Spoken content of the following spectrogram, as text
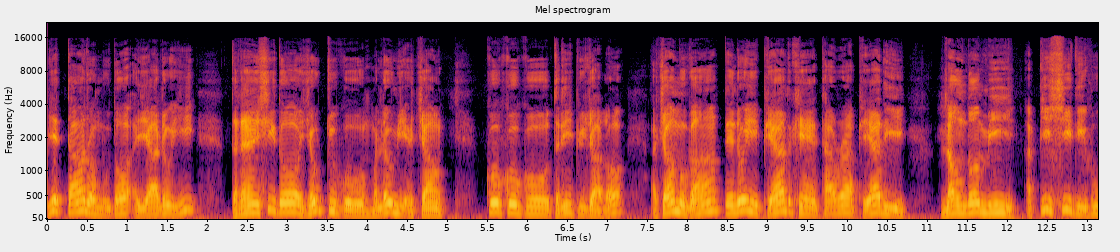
မြစ်တားတော်မူသောအရာတို့၏တရန်ရှိသောရုပ်တုကို မလုပ်မိအကြောင်းကိုကိုကိုတတိပြုကြလော့အကြောင်းမူကားသင်တို့၏ဘုရားသခင်သာဝရဘုရားသည် လောင်သောမီးအပြစ်ရှိသည်ဟု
